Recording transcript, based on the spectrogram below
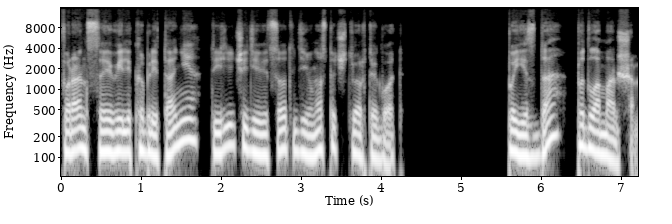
Франция, Великобритания, 1994 год. Поезда под Ла-Маншем.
